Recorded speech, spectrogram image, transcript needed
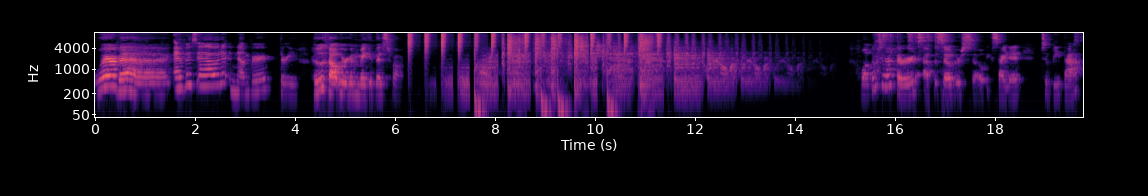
We're back. Episode number three. Who thought we were going to make it this far? Welcome to our third episode. We're so excited to be back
